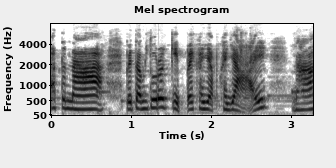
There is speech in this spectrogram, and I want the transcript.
พัฒนาไปทำธุรกิจไปขยับขยายนะ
